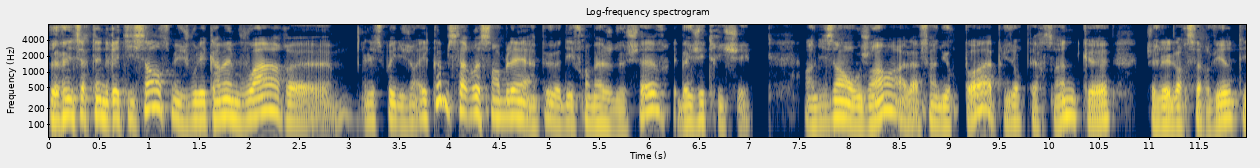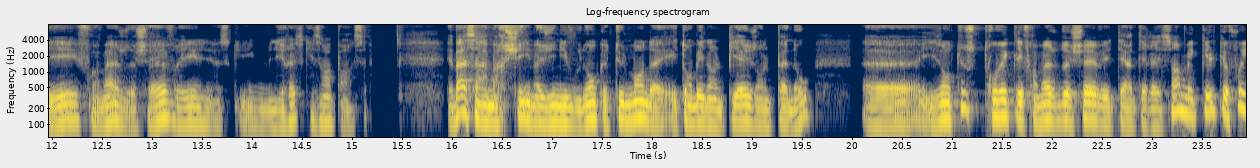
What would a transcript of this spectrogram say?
j'avais une certaine réticence, mais je voulais quand même voir euh, l'esprit des gens. Et comme ça ressemblait un peu à des fromages de chèvre, eh ben j'ai triché en disant aux gens à la fin du repas, à plusieurs personnes, que j'allais leur servir des fromages de chèvre et ce qu'ils me diraient ce qu'ils en pensaient. Eh ben ça a marché. Imaginez-vous donc que tout le monde est tombé dans le piège, dans le panneau. Euh, ils ont tous trouvé que les fromages de chèvre étaient intéressants, mais quelquefois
